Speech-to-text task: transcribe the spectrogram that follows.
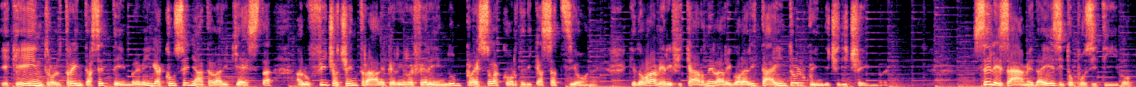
e che entro il 30 settembre venga consegnata la richiesta all'ufficio centrale per il referendum presso la Corte di Cassazione, che dovrà verificarne la regolarità entro il 15 dicembre. Se l'esame dà esito positivo,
